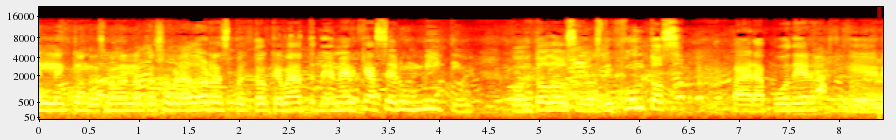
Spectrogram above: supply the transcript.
electo Andrés Manuel López Obrador respecto a que va a tener que hacer un meeting con todos los difuntos para poder, eh,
